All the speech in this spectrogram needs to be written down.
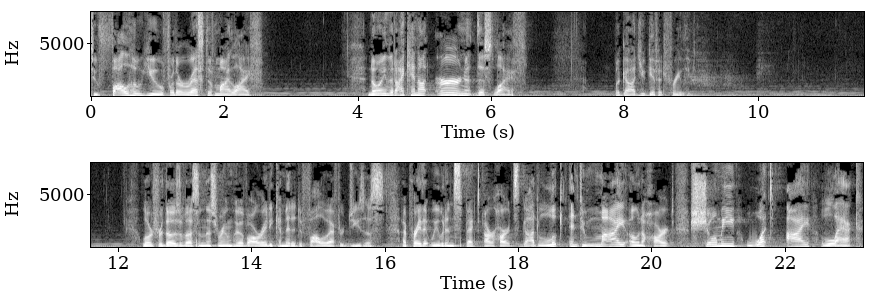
to follow you for the rest of my life, knowing that I cannot earn this life, but God, you give it freely. Lord, for those of us in this room who have already committed to follow after Jesus, I pray that we would inspect our hearts. God, look into my own heart. Show me what I lack.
